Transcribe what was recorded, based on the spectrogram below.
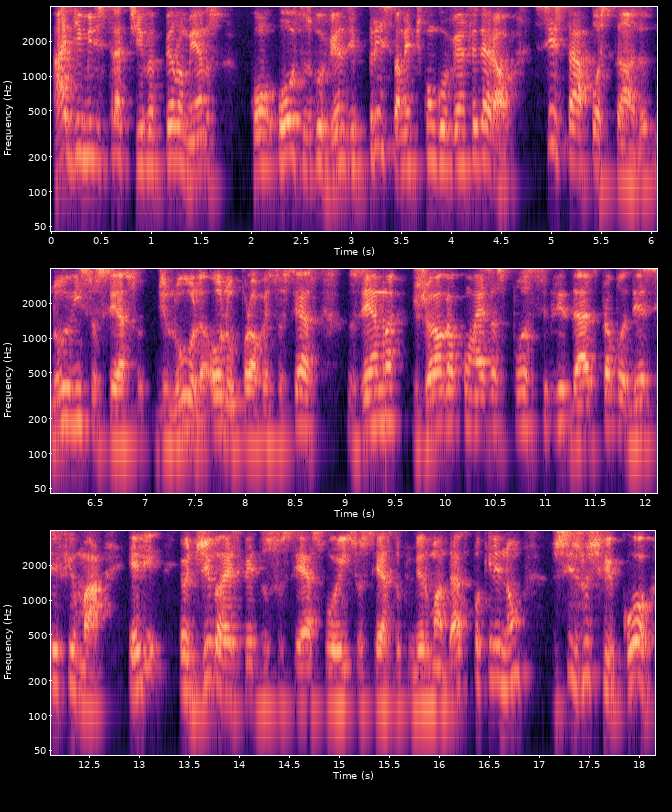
administrativa, pelo menos, com outros governos e principalmente com o governo federal. Se está apostando no insucesso de Lula ou no próprio insucesso, Zema joga com essas possibilidades para poder se firmar. Ele, eu digo a respeito do sucesso ou insucesso do primeiro mandato, porque ele não se justificou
